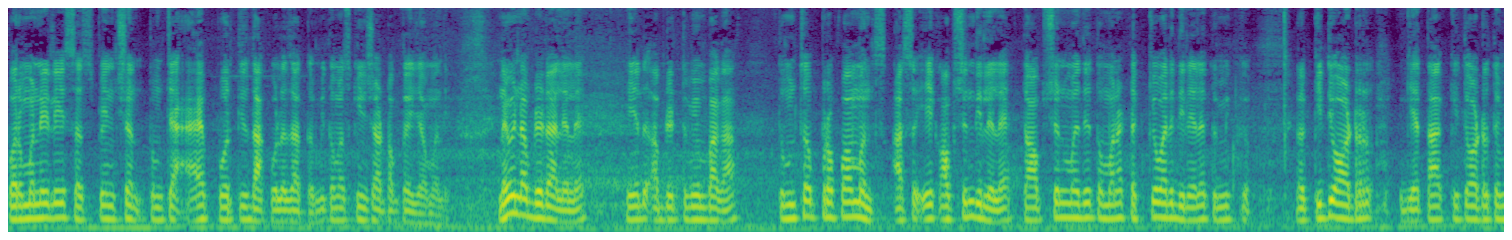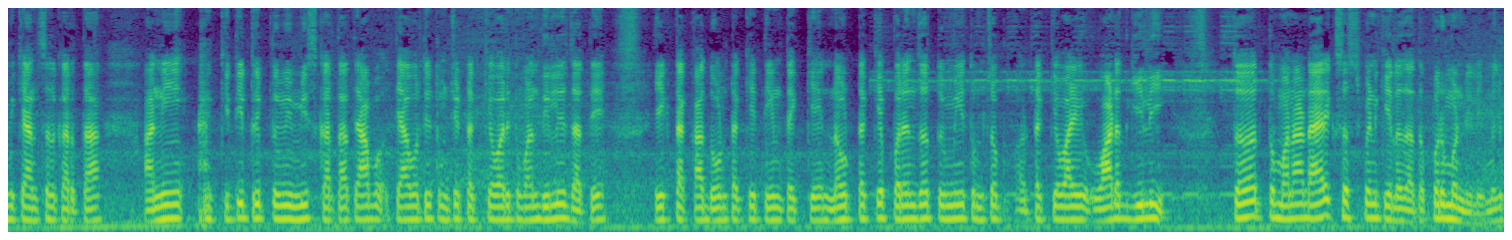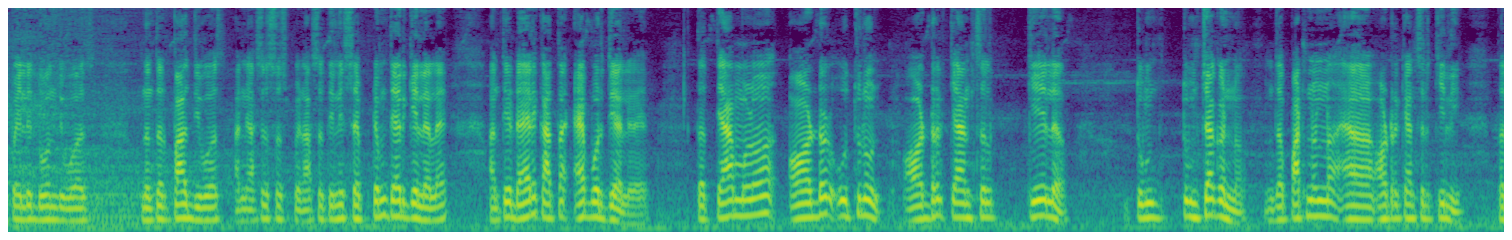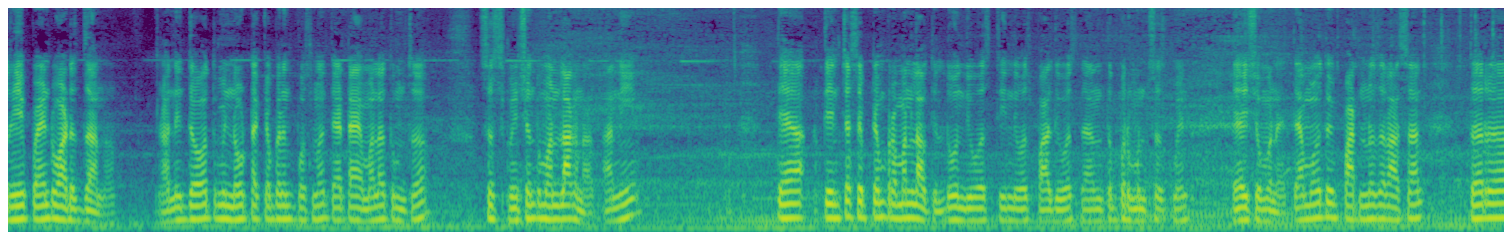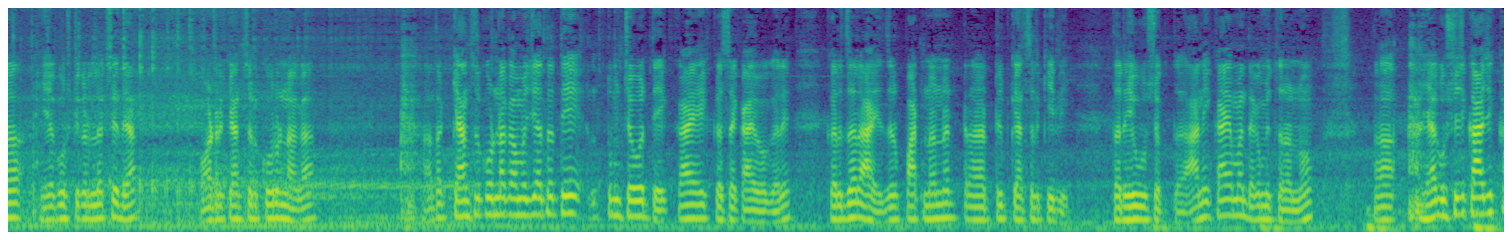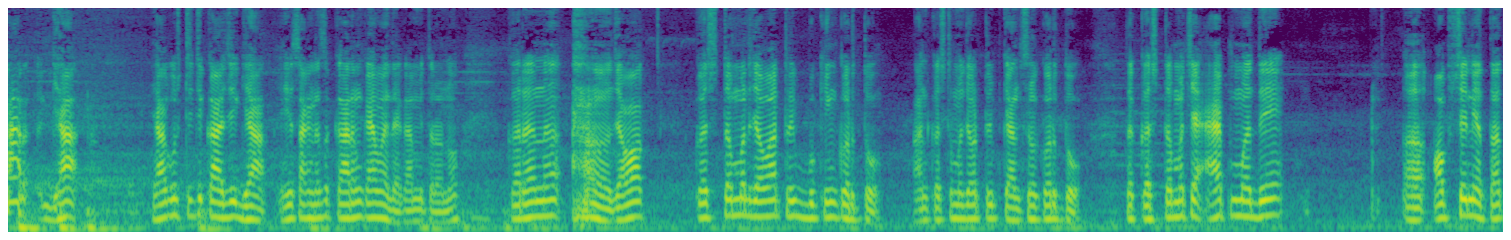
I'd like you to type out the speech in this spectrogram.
परमनेंटली सस्पेन्शन तुमच्या ॲपवरती दाखवलं जातं. मी तुम्हाला स्क्रीनशॉट टाकतो याच्यामध्ये. नवीन अपडेट आलेलं आहे. हे अपडेट तुम्ही बघा. तुमचं परफॉर्मन्स असं एक ऑप्शन दिलेलं आहे. त्या ऑप्शनमध्ये तुम्हाला टक्केवारी दिलेलं आहे. तुम्ही क- किती ऑर्डर घेता किती ऑर्डर तुम्ही कॅन्सल करता आणि किती ट्रिप तुम्ही मिस करता त्या त्यावरती तुमची टक्केवारी तुम्हाला दिली जाते. एक टक्का दोन टक्के तीन टक्के नऊ टक्केपर्यंत जर तुम्ही तुमचं टक्केवारी वाढत गेली तर तुम्हाला डायरेक्ट सस्पेंड केलं जातं परमनंटली म्हणजे पहिले दोन दिवस नंतर पाच दिवस आणि असं सस्पेंड असं त्यांनी सेप्टेम तयार केलेलं आहे. आणि ते डायरेक्ट आता ॲपवरती आलेलं आहे. तर त्यामुळं ऑर्डर उचलून ऑर्डर कॅन्सल केलं तुम तुमच्याकडनं जर पार्टनरनं ऑर्डर कॅन्सल केली तर हे पॉईंट वाढत जाणं आणि जेव्हा तुम्ही नऊ टक्क्यापर्यंत पोचणार त्या टायमाला तुमचं सस्पेन्शन तुम्हाला लागणार. आणि त्या त्यांच्या सेप्टेंबरप्रमाणे लावतील. दोन दिवस तीन दिवस पाच दिवस त्यानंतर परमनंट सस्पेंड या हिशोबाने. आहे त्यामुळे तुम्ही पार्टनर जर असाल तर या गोष्टीकडे लक्ष द्या. ऑर्डर कॅन्सल करू नका. आता कॅन्सल करू नका म्हणजे आता ते तुमच्यावरती आहे. काय कसं काय वगैरे. कर जर आहे जर पार्टनरनं ट्रिप कॅन्सल केली तर हे होऊ शकतं. आणि काय म्हणता का मित्रांनो ह्या गोष्टीची काळजी कार घ्या. ह्या गोष्टीची काळजी घ्या. हे सांगण्याचं कारण काय माहिती आहे का मित्रांनो? कारण जेव्हा कस्टमर जेव्हा ट्रिप बुकिंग करतो आणि कस्टमर जेव्हा ट्रिप कॅन्सल करतो तर कस्टमरच्या ॲपमध्ये ऑप्शन येतात.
